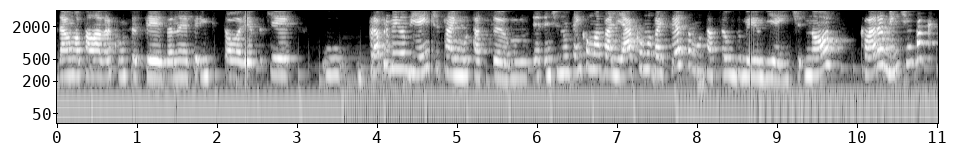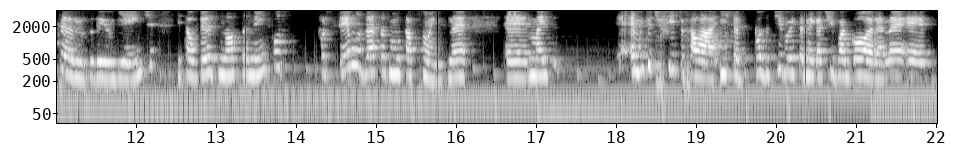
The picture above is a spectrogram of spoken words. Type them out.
dar uma palavra com certeza, né, peremptória, porque o próprio meio ambiente está em mutação. A gente não tem como avaliar como vai ser essa mutação do meio ambiente. Nós claramente impactamos o meio ambiente e talvez nós também for, forcemos essas mutações, né? É, mas é muito difícil falar isso é positivo ou isso é negativo agora, né? É,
